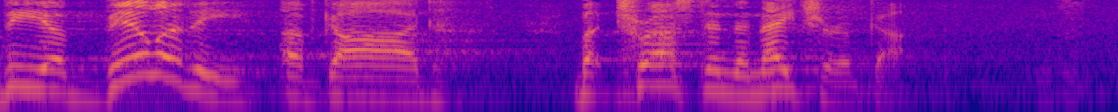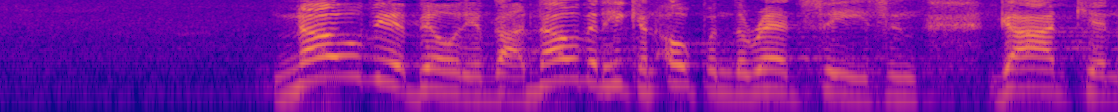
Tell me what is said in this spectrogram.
the ability of God, but trust in the nature of God. Know the ability of God. Know that He can open the Red Seas and God can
